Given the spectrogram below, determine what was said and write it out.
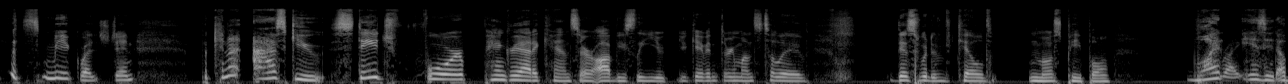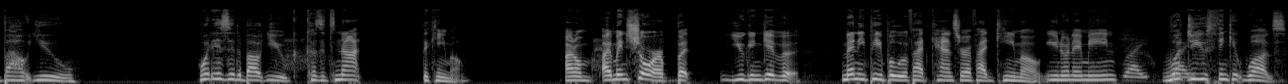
ask me a question, but can I ask you stage four pancreatic cancer? Obviously, you you're given three months to live. This would have killed most people. What is Right. it about you? What is it about you? Because it's not the chemo. I don't. I mean, sure, but you can give a, many people who have had cancer have had chemo. You know what I mean? Right, What do you think it was?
